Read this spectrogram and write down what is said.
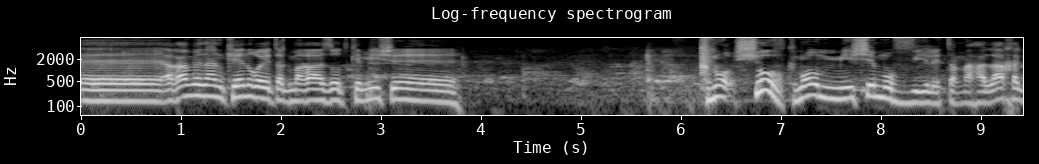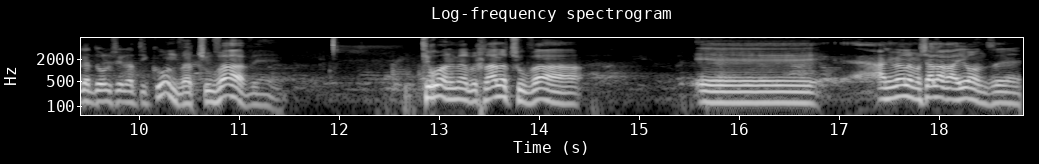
אה, הרב מנן כן רואה את הגמרא הזאת כמי ש... כמו, שוב, כמו מי שמוביל את המהלך הגדול של התיקון והתשובה. ו... תראו, אני אומר, בכלל התשובה, אה, אני אומר למשל הרעיון, זה,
